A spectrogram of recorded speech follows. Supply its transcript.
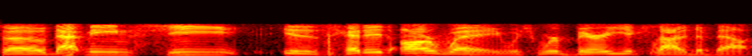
So that means she is headed our way, which we're very excited about.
